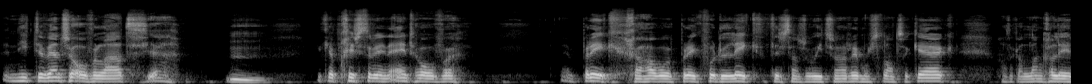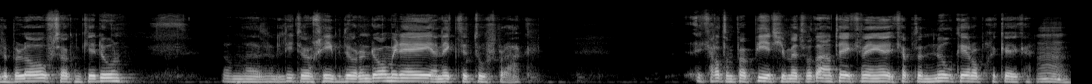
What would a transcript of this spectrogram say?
niet te wensen overlaat, ja. Mm. Ik heb gisteren in Eindhoven een preek gehouden, een preek voor de leek. Dat is dan zoiets, zo'n remonstrantse kerk. Had ik al lang geleden beloofd, zou ik een keer doen. Dan een liturgie door een dominee en ik de toespraak. Ik had een papiertje met wat aantekeningen. Ik heb er nul keer op gekeken. Mm.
